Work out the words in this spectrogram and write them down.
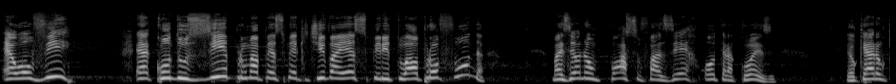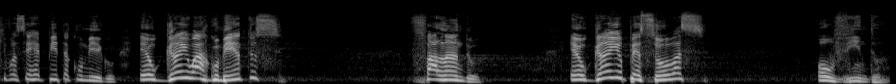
é ouvir é conduzir para uma perspectiva espiritual profunda. Mas eu não posso fazer outra coisa. Eu quero que você repita comigo. Eu ganho argumentos falando. Eu ganho pessoas ouvindo.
